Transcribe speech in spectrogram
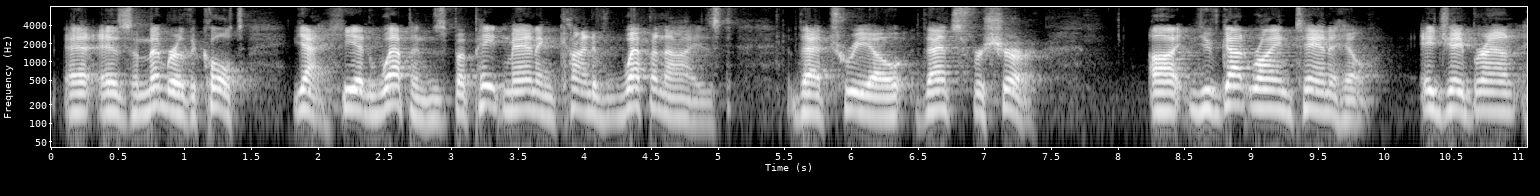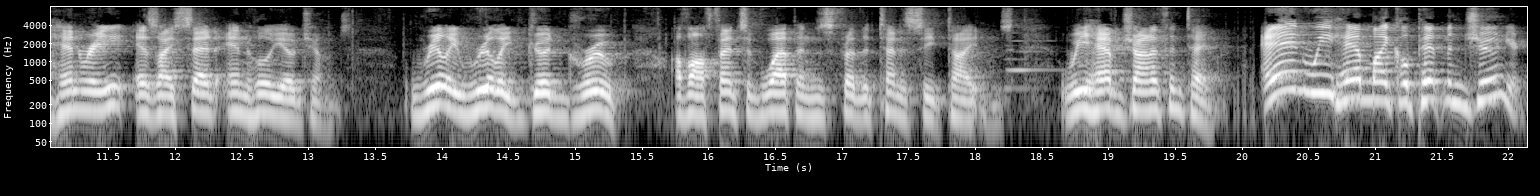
As a member of the Colts, yeah, he had weapons, but Peyton Manning kind of weaponized that trio, that's for sure. Uh, you've got Ryan Tannehill, A.J. Brown, Henry, as I said, and Julio Jones. Really, really good group of offensive weapons for the Tennessee Titans. We have Jonathan Taylor, and we have Michael Pittman Jr.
